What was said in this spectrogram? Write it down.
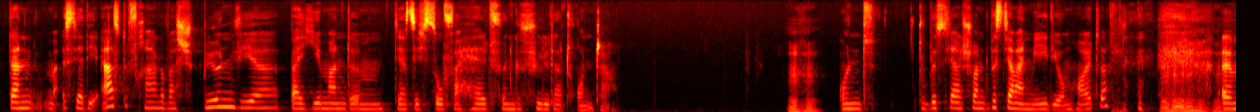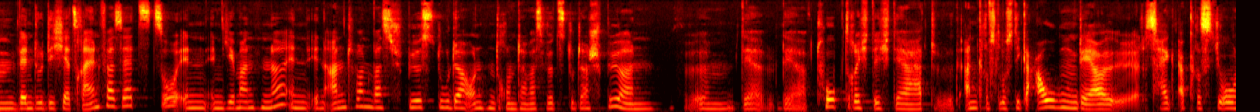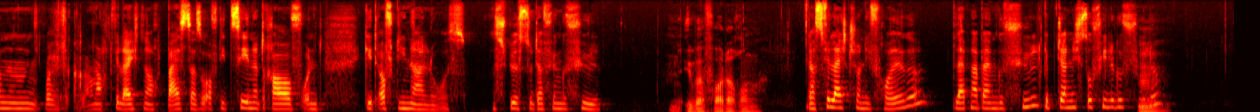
dann ist ja die erste Frage, was spüren wir bei jemandem, der sich so verhält, für ein Gefühl darunter? Mhm. Und du bist ja schon, du bist ja mein Medium heute. ähm, wenn du dich jetzt reinversetzt, so in, in jemanden, ne, in, in Anton, was spürst du da unten drunter? Was würdest du da spüren? Ähm, der, der tobt richtig, der hat angriffslustige Augen, der zeigt Aggressionen, macht vielleicht noch, beißt da so auf die Zähne drauf und geht auf Dina los. Was spürst du da für ein Gefühl? Eine Überforderung. Das ist vielleicht schon die Folge. Bleib mal beim Gefühl. Gibt ja nicht so viele Gefühle.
